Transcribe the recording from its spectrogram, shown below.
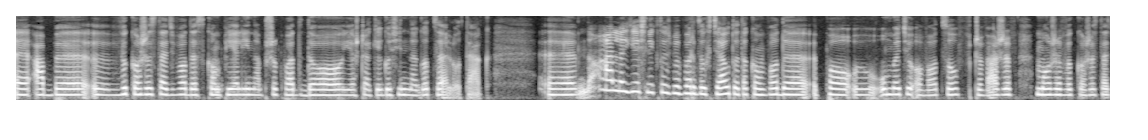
y, aby wykorzystać wodę z kąpieli na przykład do jeszcze jakiegoś innego celu, tak? No ale jeśli ktoś by bardzo chciał, to taką wodę po umyciu owoców czy warzyw może wykorzystać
